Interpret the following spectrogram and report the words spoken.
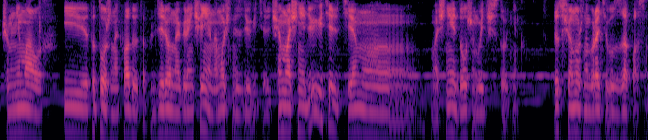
причем немалых и это тоже накладывает определенные ограничения на мощность двигателя. Чем мощнее двигатель, тем э, мощнее должен быть частотник. Плюс еще нужно брать его с запасом.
